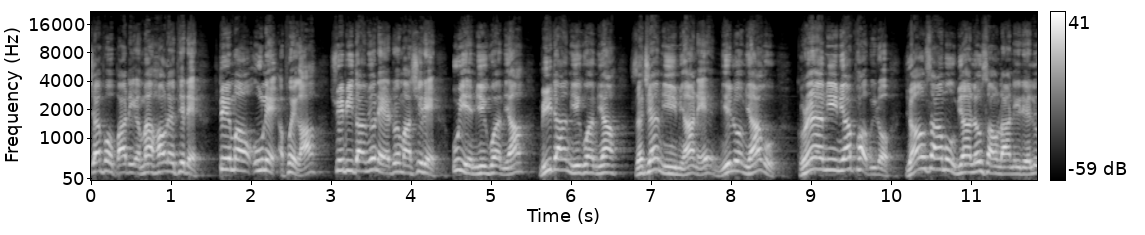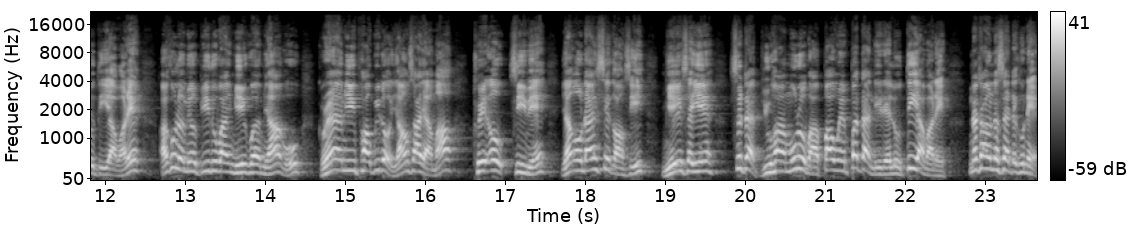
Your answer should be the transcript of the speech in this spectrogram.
ကျန်းဖို့ပါတီအမတ်ဟောင်းလည်းဖြစ်တဲ့တင်မောင်ဦးနဲ့အဖွဲ့ကရွှေပြည်သာမြို့နယ်အတွင်းမှာရှိတဲ့ဥယျာဉ်မြေကွက်များမိသားမြေကွက်များစကြက်မြေများနဲ့မြေလွတ်များကို grand အမည်များဖောက်ပြီးတော့ရောင်းစားမှုများလှုပ်ဆောင်လာနေတယ်လို့သိရပါတယ်အခုလိုမျိုးပြည်သူပိုင်းမြေကွက်များကို grand အမည်ဖောက်ပြီးတော့ရောင်းစားရမှာထွေအုပ်စီပင်ရန်ကုန်တိုင်းစစ်ကောင်စီမြေစရင်စစ်တပ်ဗျူဟာမှုတို့ပါပါဝင်ပတ်သက်နေတယ်လို့သိရပါတယ် 2021ခုနှစ်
